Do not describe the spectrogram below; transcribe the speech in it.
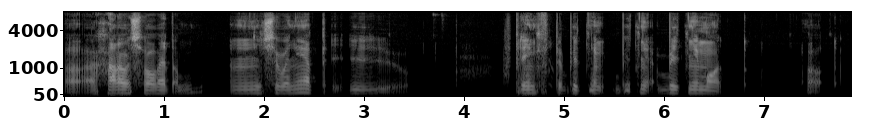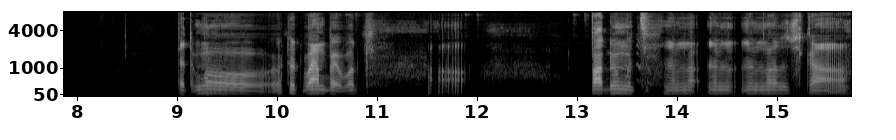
э, хорошего в этом ничего нет и в принципе быть не, быть не, быть не может. Вот. Поэтому тут вам бы вот а, подумать немно, нем, немножечко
